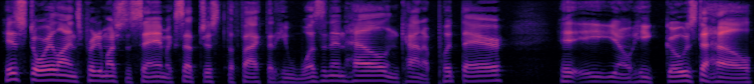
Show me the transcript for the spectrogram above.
his storyline's pretty much the same except just the fact that he wasn't in hell and kind of put there he, you know he goes to hell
